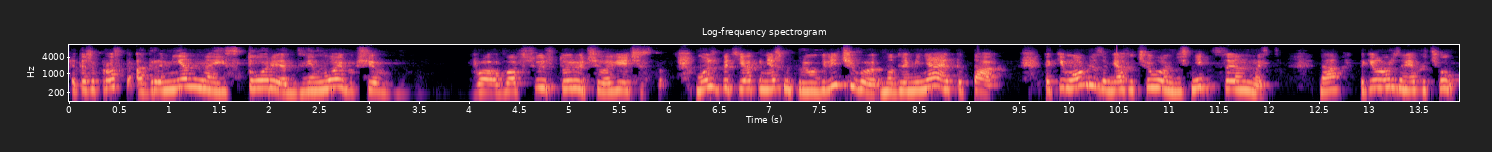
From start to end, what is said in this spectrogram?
это же просто огроменная история длиной вообще во, во всю историю человечества. Может быть, я, конечно, преувеличиваю, но для меня это так. Таким образом, я хочу вам объяснить ценность. Да? Таким образом, я хочу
